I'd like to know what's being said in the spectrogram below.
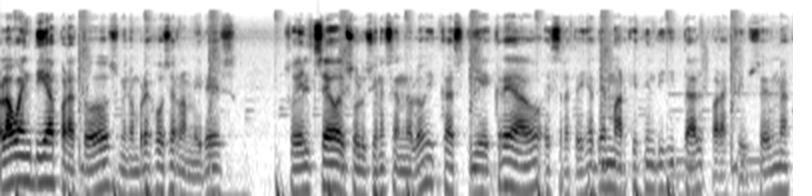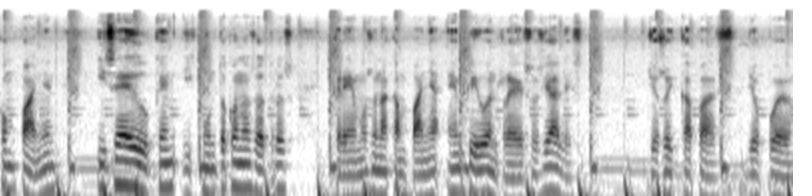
Hola, buen día para todos. Mi nombre es José Ramírez. Soy el CEO de Soluciones Tecnológicas y he creado estrategias de marketing digital para que ustedes me acompañen y se eduquen y junto con nosotros creemos una campaña en vivo en redes sociales. Yo soy capaz, yo puedo.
